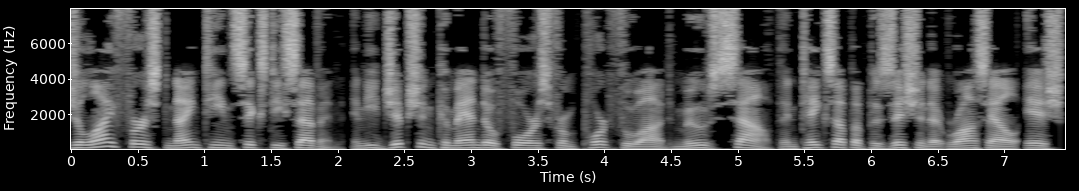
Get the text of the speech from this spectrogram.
July 1, 1967, an Egyptian commando force from Port Fuad moves south and takes up a position at Ras El Ish,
